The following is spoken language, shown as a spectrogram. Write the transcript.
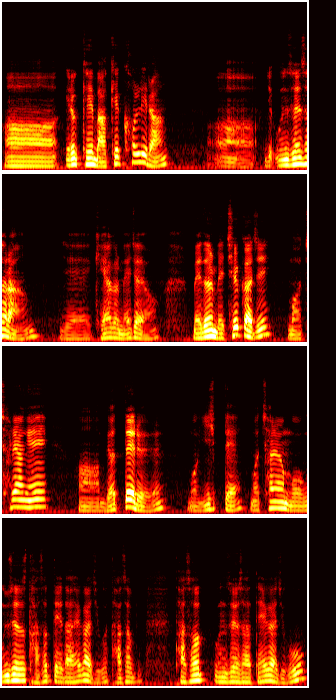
어, 이렇게 마켓컬리랑 어, 이제 운수회사랑 이제 계약을 맺어요. 매달 며칠까지 뭐 차량의 어, 몇 대를 뭐 20대 뭐 차량 뭐 운수회사 다섯 대다 해가지고 다섯 다섯 운수회사한테 해가지고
